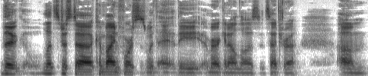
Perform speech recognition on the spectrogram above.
the let's just uh, combine forces with uh, the American Outlaws, etc. Um,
